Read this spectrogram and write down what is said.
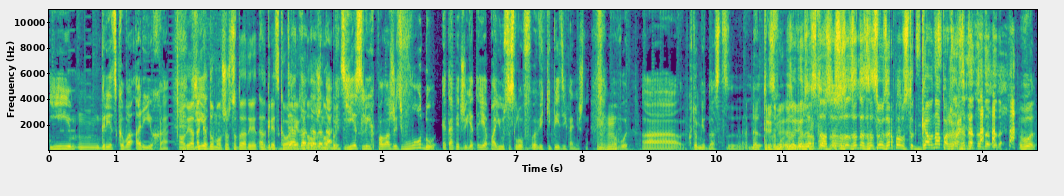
и м, грецкого ореха. Вот я так Е- и думал, что что-то от гре- от грецкого да, ореха да, да, должно да, да. быть. Если их положить в воду, это опять же, я, я пою со слов э, Википедии, конечно. Вот. А, кто мне даст? э, Да, за свою зарплату говна пожрать. Да, да, да, да, да. Вот.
